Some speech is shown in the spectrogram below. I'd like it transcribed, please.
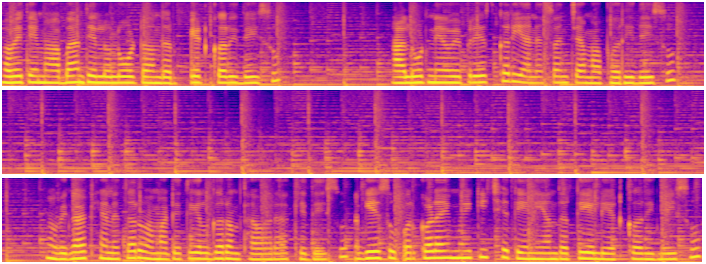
હવે તેમાં આ બાંધેલો લોટ અંદર એડ કરી દઈશું. આ લોટને હવે પ્રેસ કરી અને સંચામાં ભરી દઈશું. હવે ગાંઠિયાને તરવા માટે તેલ ગરમ થવા રાખી દઈશું. ગેસ ઉપર કડાઈ મૂકી છે, તેની અંદર તેલ એડ કરી દઈશું.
